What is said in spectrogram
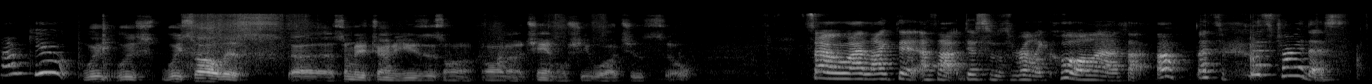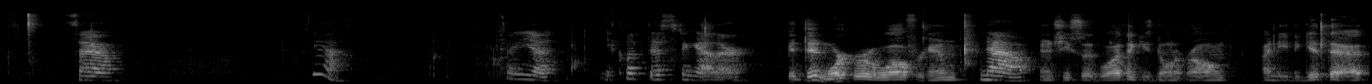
How cute. we, we, we saw this, uh, somebody trying to use this on, on a channel she watches, so. So I liked it. I thought this was really cool, and I thought, oh, let's let's try this. So yeah. So yeah, you clip this together. It didn't work real well for him. No. And she said, well, I think he's doing it wrong. I need to get that.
